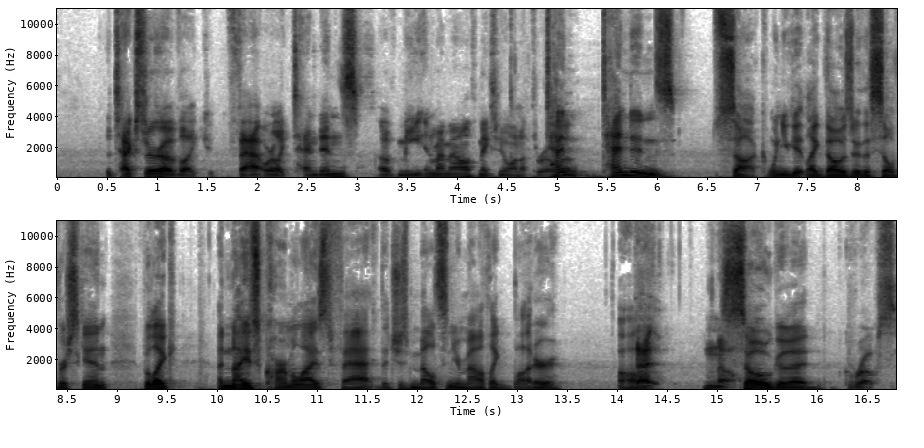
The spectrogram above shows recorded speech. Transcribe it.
The texture of like fat or like tendons of meat in my mouth makes me want to throw Ten- up. tendons suck when you get like those or the silver skin, but like a nice caramelized fat that just melts in your mouth like butter. Oh, That no, so good. gross.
